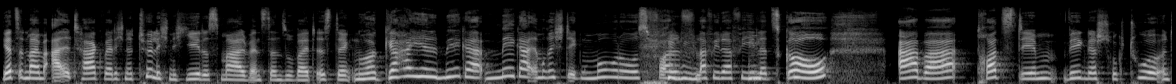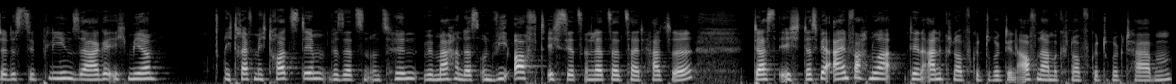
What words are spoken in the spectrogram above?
Jetzt in meinem Alltag werde ich natürlich nicht jedes Mal, wenn es dann soweit ist, denken, oh geil, mega, mega im richtigen Modus, voll fluffy duffy, let's go. Aber trotzdem, wegen der Struktur und der Disziplin sage ich mir, ich treffe mich trotzdem, wir setzen uns hin, wir machen das. Und wie oft ich es jetzt in letzter Zeit hatte, dass ich, dass wir einfach nur den Anknopf gedrückt, den Aufnahmeknopf gedrückt haben.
